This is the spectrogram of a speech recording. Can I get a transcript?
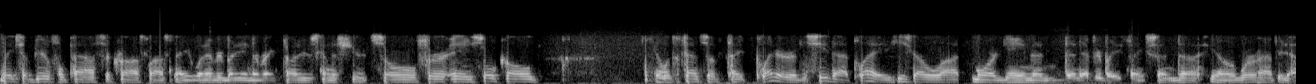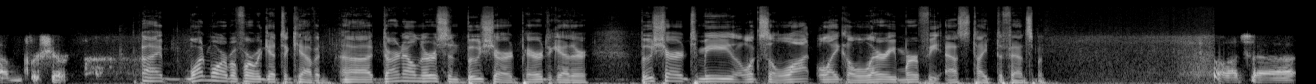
makes a beautiful pass across last night when everybody in the rink thought he was going to shoot. So for a so-called you know, defensive type player to see that play, he's got a lot more game than, than everybody thinks, and uh, you know we're happy to have him for sure. One more before we get to Kevin. Uh, Darnell Nurse and Bouchard paired together. Bouchard to me looks a lot like a Larry Murphy S type defenseman. Well, that's. Uh,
